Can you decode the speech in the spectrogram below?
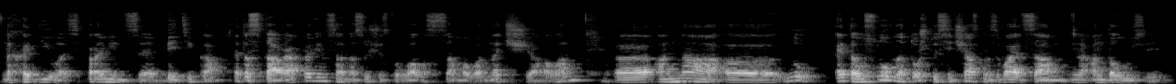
находилась провинция Бетика. Это старая провинция, она существовала с самого начала. Э, она, э, ну, это условно то, что сейчас называется Андалузией.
